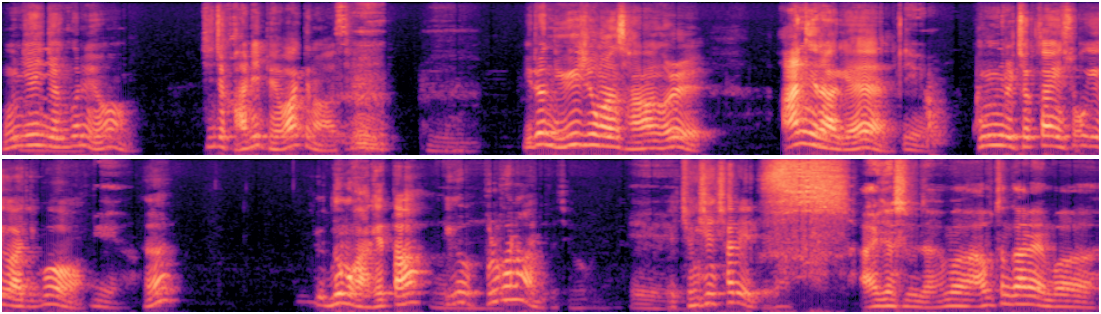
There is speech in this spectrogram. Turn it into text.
문재인 음. 정권이요. 진짜 간이 배밖에 나왔어요. 음. 이런 위중한 상황을 안일하게 예. 국민을 적당히 속여가지고, 예. 어? 넘어가겠다? 이거 음. 불가능합니다. 정신 차려야 돼요. 알겠습니다. 뭐 아무튼 간에 뭐,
